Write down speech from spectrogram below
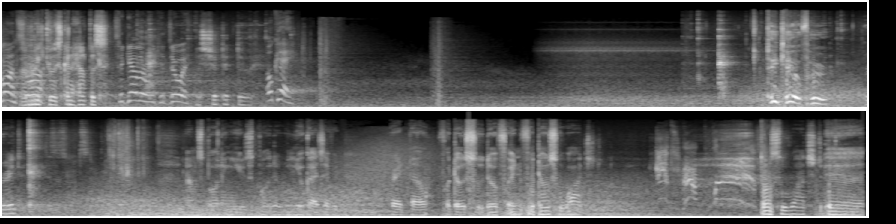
Come on, Sora. Riku is gonna help us. Together we can do it. We should do it. Okay. Take care of her. Right? This is what's I'm spoiling you, spoiling you guys every right now. For those who don't, and for those who watched, those who watched uh,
